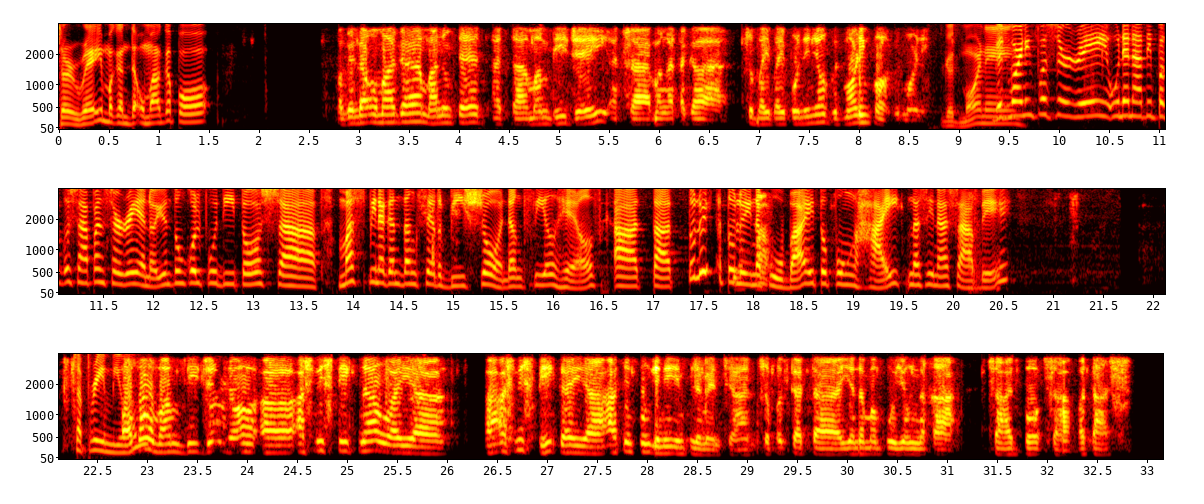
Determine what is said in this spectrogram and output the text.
Sir Ray, maganda umaga po. Magandang umaga, Manong Ted at uh, Ma'am DJ at sa mga taga-subaybay po ninyo. Good morning po. Good morning. Good morning. Good morning po, Sir Ray. Una natin pag-usapan, Sir Ray, ano, yung tungkol po dito sa mas pinagandang serbisyo ng PhilHealth at ah, tuloy na tuloy na po ba ito pong hike na sinasabi sa premium? Opo, Ma'am DJ, no, uh, as we speak now ay uh, uh, as we speak ay uh, atin pong ini-implement yan sapagkat uh, yan naman po yung nakasaad po sa batas.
